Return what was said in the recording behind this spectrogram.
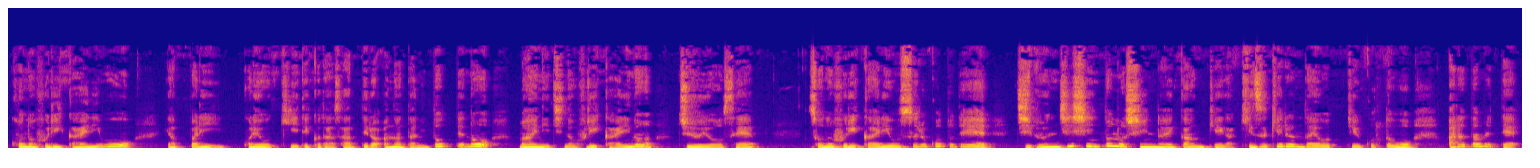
この振り返りをやっぱりこれを聞いてくださってるあなたにとっての毎日の振り返りの重要性、その振り返りをすることで自分自身との信頼関係が築けるんだよっていうことを改めて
